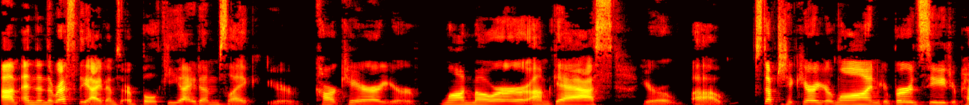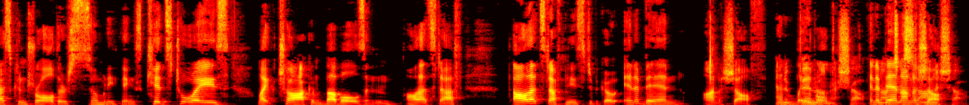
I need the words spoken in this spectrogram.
Um, and then the rest of the items are bulky items like your car care, your lawnmower, um, gas, your uh, stuff to take care of your lawn, your bird seed, your pest control. There's so many things. Kids' toys like chalk and bubbles and all that stuff. All that stuff needs to go in a bin on a shelf And and a bin on a shelf. In a bin on a on shelf.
